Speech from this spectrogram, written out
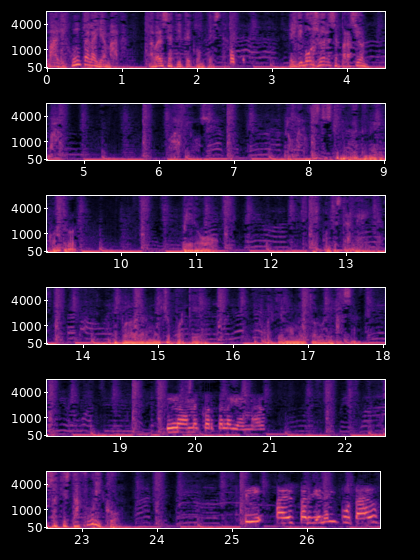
Vale, junta la llamada. A ver si a ti te contesta. El divorcio de la separación. Va. Ah, Dios. Lo malo de esto es que no voy a tener el control. Contestarle a ella. No puedo ver mucho porque... En cualquier momento lo regresa. No, me corta la llamada. O sea que está fúrico. Sí, a estar bien emputado.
